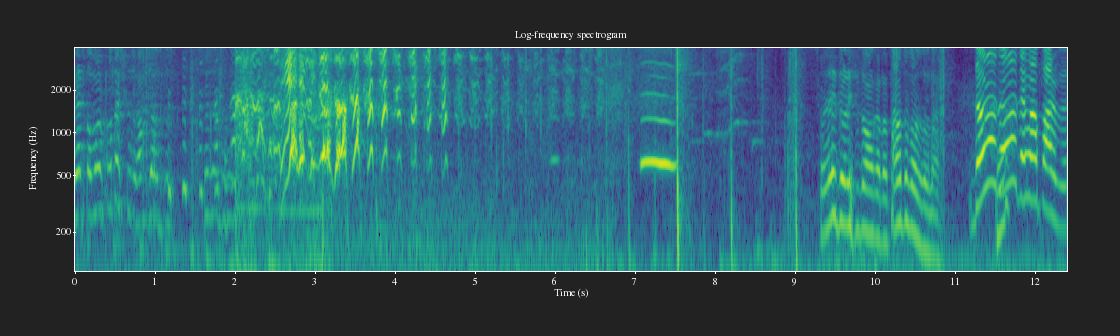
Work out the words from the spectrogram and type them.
না তোমার কথা শুনো আমি এই দৌড়া- ধরেছি তোমার কথা তাও তো বলতো না। দৌড়াও দৌড়াও দেখবা পারবে।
